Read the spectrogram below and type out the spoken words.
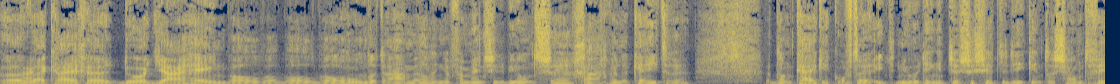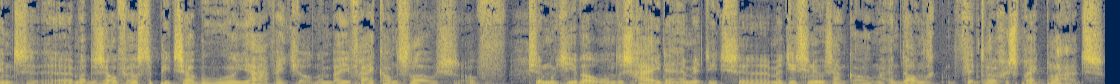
Maar... Wij krijgen door het jaar heen wel, wel, wel, wel honderd aanmeldingen van mensen die bij ons uh, graag willen cateren. Dan kijk ik of er iets nieuwe dingen tussen zitten die ik interessant vind. Uh, maar de zoveelste pizzaboer, ja, weet je wel, dan ben je vrij kansloos. Of dus dan moet je je wel onderscheiden en met iets, met iets nieuws aankomen. En dan vindt er een gesprek plaats.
